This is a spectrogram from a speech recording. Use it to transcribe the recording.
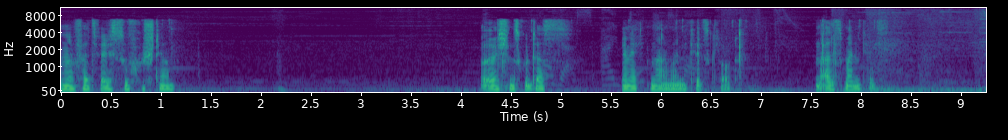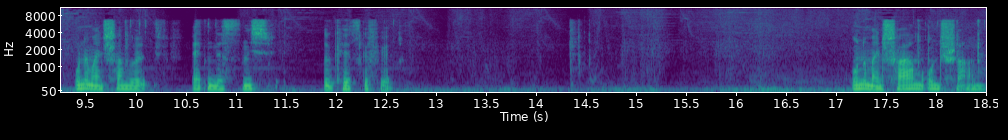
Andernfalls werde ich zu früh sterben. Aber ich finde es gut, dass Renekton all meine Kills klaut. Und alles meine Kills. Ohne meinen wür- hätten das nicht so Kills geführt. Ohne meinen Charme und Charme.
